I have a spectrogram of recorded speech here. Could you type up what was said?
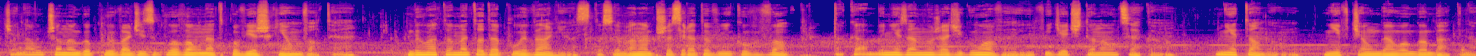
gdzie nauczono go pływać z głową nad powierzchnią wody. Była to metoda pływania stosowana przez ratowników WOPR, taka aby nie zanurzać głowy i widzieć tonącego. Nie tonął, nie wciągało go bagno.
